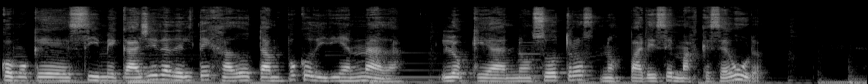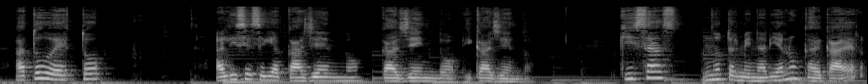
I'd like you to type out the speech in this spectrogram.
como que si me cayera del tejado tampoco dirían nada, lo que a nosotros nos parece más que seguro. A todo esto, Alicia seguía cayendo, cayendo y cayendo. Quizás no terminaría nunca de caer.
